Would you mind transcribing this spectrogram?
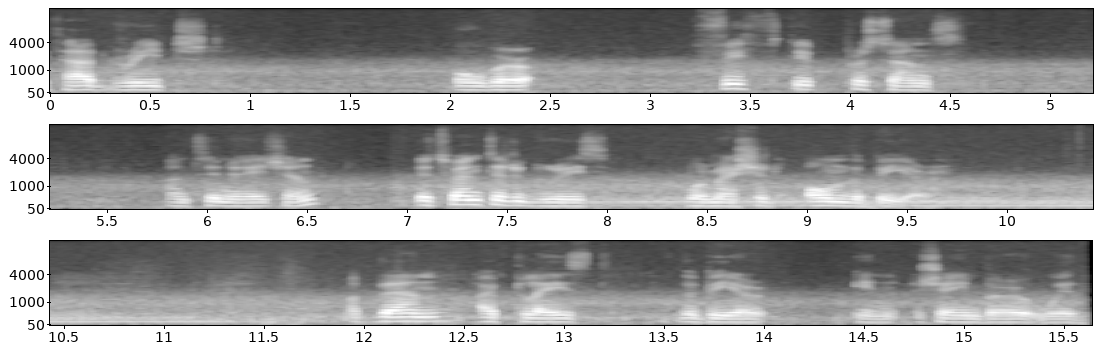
it had reached over 50% attenuation. The 20 degrees were measured on the beer. But then I placed the beer in a chamber with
